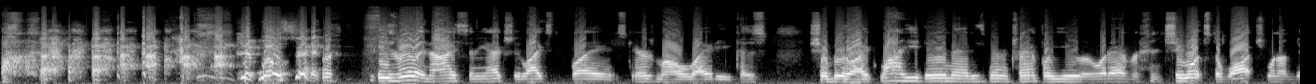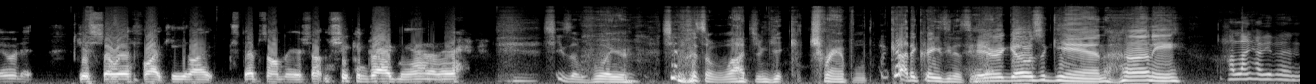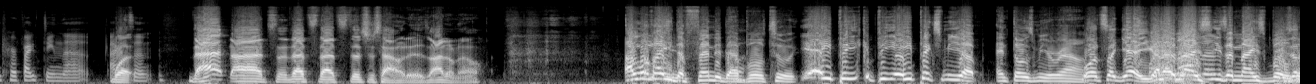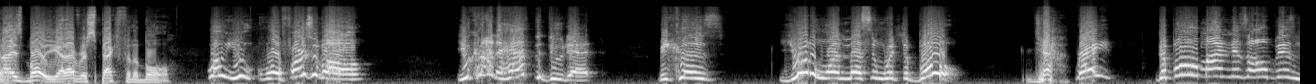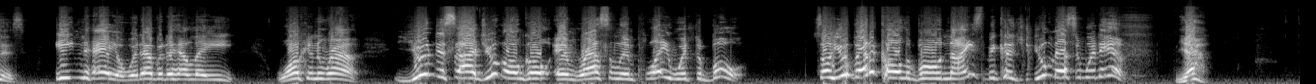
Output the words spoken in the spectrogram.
well said. He's really nice, and he actually likes to play. And it scares my old lady because she'll be like, "Why are you doing that? He's gonna trample you or whatever." And she wants to watch when I'm doing it, just so if like he like steps on me or something, she can drag me out of there. She's a voyeur. She wants to watch him get trampled. What kind of craziness is Here that? it goes again, honey. How long have you been perfecting that What? accent? That that's that's that's that's just how it is. I don't know. I love how he defended that bull too. Yeah, he pick- he could yeah, he picks me up and throws me around. Well, it's like yeah, you gotta a have nice. He's a nice bull. He's a nice bull. You gotta have respect for the bull. Well, you well, first of all, you kind of have to do that because you're the one messing with the bull, Yeah. right? The bull minding his own business, eating hay or whatever the hell they eat, walking around. You decide you're gonna go and wrestle and play with the bull. So you better call the bull nice because you messing with him. Yeah.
